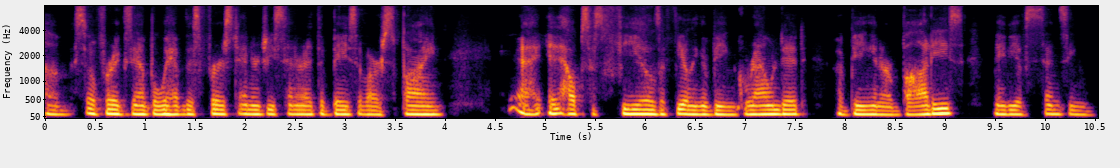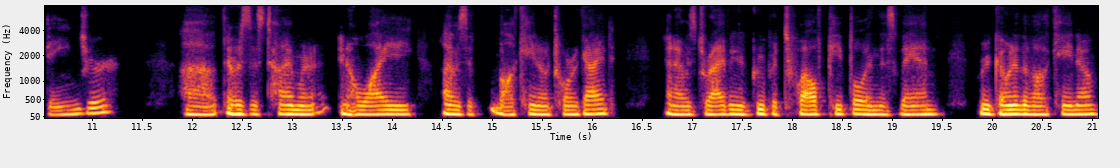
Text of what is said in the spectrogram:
Um, so, for example, we have this first energy center at the base of our spine. Uh, it helps us feel the feeling of being grounded, of being in our bodies, maybe of sensing danger. Uh, there was this time when in Hawaii, I was a volcano tour guide, and I was driving a group of 12 people in this van. We were going to the volcano.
